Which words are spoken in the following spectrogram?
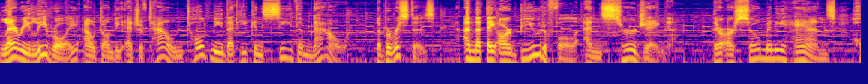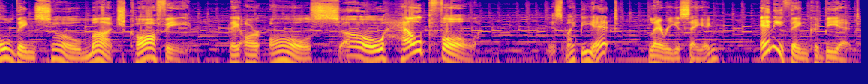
Larry Leroy, out on the edge of town, told me that he can see them now, the baristas, and that they are beautiful and surging. There are so many hands holding so much coffee. They are all so helpful. This might be it, Larry is saying. Anything could be it,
